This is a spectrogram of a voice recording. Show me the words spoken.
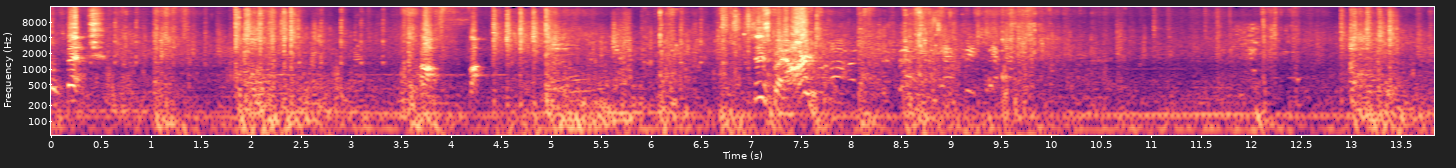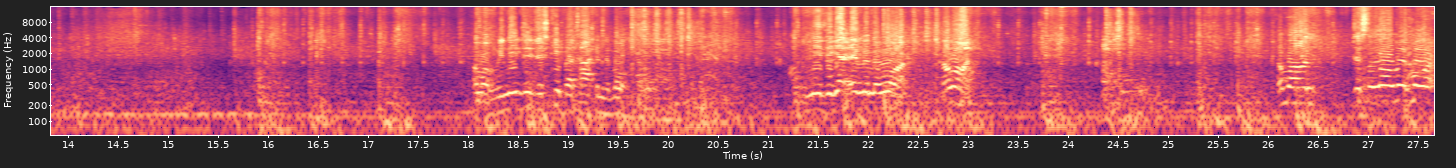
Little bitch. Oh, fuck. This is quite hard. Come on, we need to just keep attacking the boat. We need to get him in the war. Come on. Come on. Just a little bit more.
